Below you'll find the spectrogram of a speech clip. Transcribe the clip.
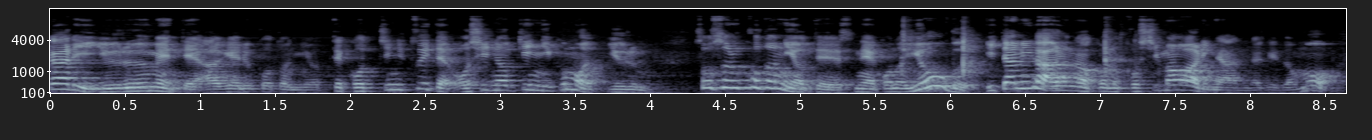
かり緩めてあげることによって、こっちについてるお尻の筋肉も緩む。そうすることによってですね、この腰部、痛みがあるのはこの腰回りなんだけども、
